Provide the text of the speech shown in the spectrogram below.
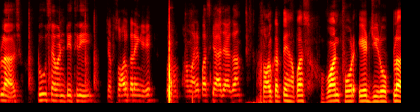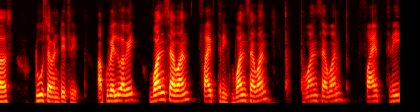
plus two seventy three जब सॉल्व करेंगे तो हम, हमारे पास क्या आ जाएगा? सॉल्व करते हैं यहाँ पास one four eight zero plus two seventy three आपको वैल्यू आ गई? One seven five three one seven one seven five three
